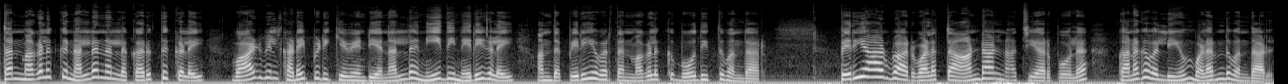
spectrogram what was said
தன் மகளுக்கு நல்ல நல்ல கருத்துக்களை வாழ்வில் கடைப்பிடிக்க வேண்டிய நல்ல நீதி நெறிகளை அந்த பெரியவர் தன் மகளுக்கு போதித்து வந்தார். பெரியாழ்வார் வளர்த்த ஆண்டாள் நாச்சியார் போல கனகவல்லியும் வளர்ந்து வந்தாள்.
